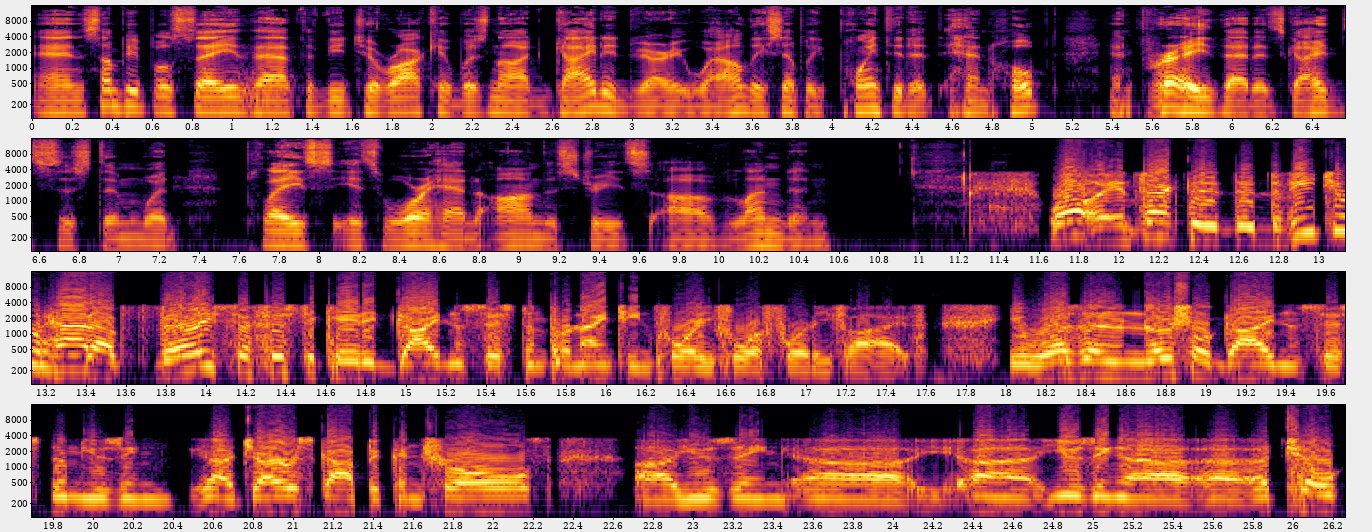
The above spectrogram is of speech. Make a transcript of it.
And some people say that the V 2 rocket was not guided very well. They simply pointed it and hoped and prayed that its guidance system would place its warhead on the streets of London. Well, in fact, the, the, the, V2 had a very sophisticated guidance system for 1944-45. It was an inertial guidance system using uh, gyroscopic controls, uh, using uh, uh using a, a tilt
